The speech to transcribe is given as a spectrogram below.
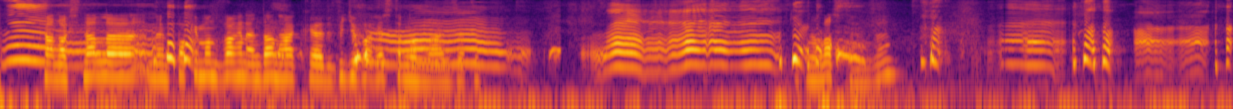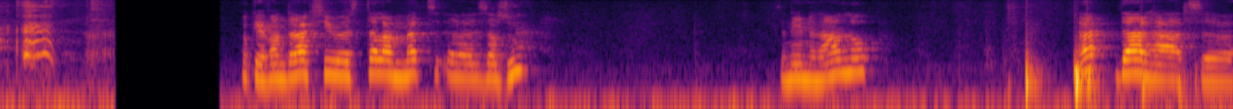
Ik ga nog snel uh, mijn Pokémon vangen en dan ga ik uh, de video van gisteren online zetten. Oké, vandaag zien we Stella met uh, Zazu. Ze neemt een aanloop. Hup, daar gaat ze.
